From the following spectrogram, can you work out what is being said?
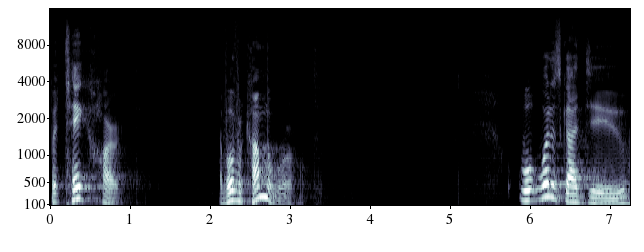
But take heart. I've overcome the world. Well, what does God do,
